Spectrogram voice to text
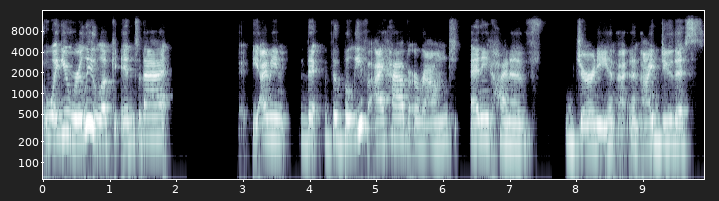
when you really look into that, I mean, the the belief I have around any kind of journey, and I- and I do this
